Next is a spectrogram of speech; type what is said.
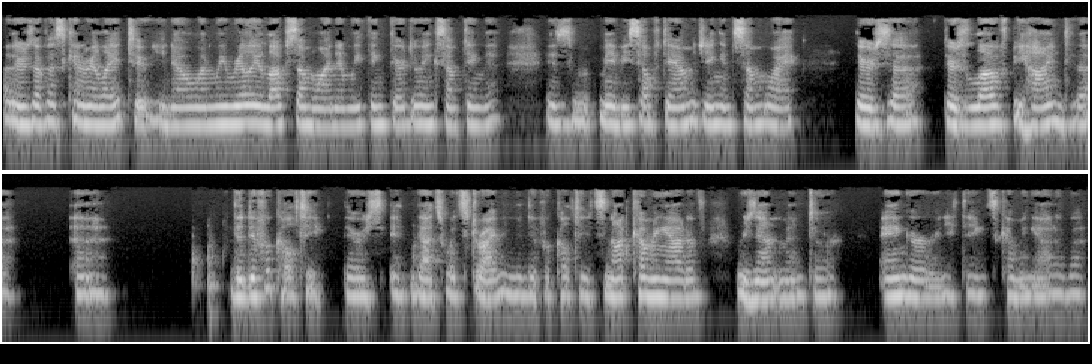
others of us can relate to. You know, when we really love someone and we think they're doing something that is maybe self-damaging in some way, there's uh, there's love behind the uh, the difficulty. There's it, that's what's driving the difficulty. It's not coming out of resentment or anger or anything. It's coming out of a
